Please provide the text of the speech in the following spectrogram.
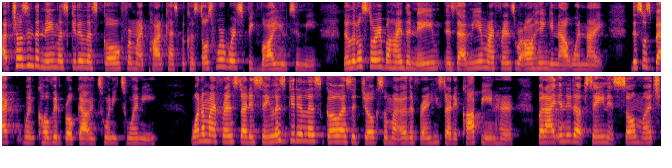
I've chosen the name Let's Get It, Let's Go for my podcast because those four words speak volume to me. The little story behind the name is that me and my friends were all hanging out one night. This was back when COVID broke out in 2020 one of my friends started saying, let's get it, let's go as a joke. So my other friend, he started copying her. But I ended up saying it so much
